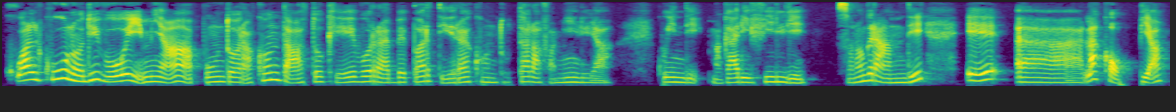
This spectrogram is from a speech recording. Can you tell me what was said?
qualcuno di voi mi ha appunto raccontato che vorrebbe partire con tutta la famiglia, quindi magari i figli sono grandi e eh, la coppia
